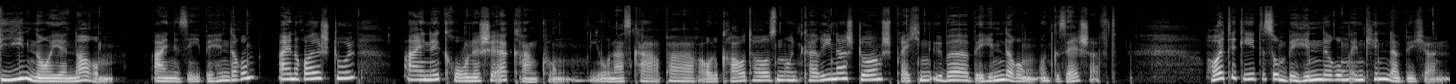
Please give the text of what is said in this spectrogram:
Die neue Norm. Eine Sehbehinderung, ein Rollstuhl, eine chronische Erkrankung. Jonas Karper, Raul Krauthausen und Karina Sturm sprechen über Behinderung und Gesellschaft. Heute geht es um Behinderung in Kinderbüchern.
